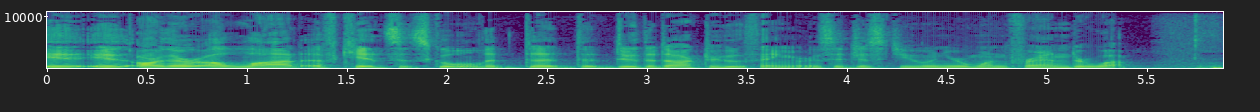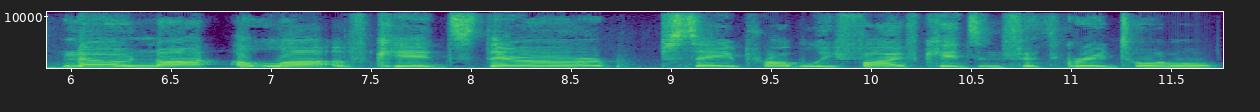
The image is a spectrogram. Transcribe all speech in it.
I i are there a lot of kids at school that, that, that do the Doctor Who thing, or is it just you and your one friend, or what? No, not a lot of kids. There are, say, probably five kids in fifth grade total.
